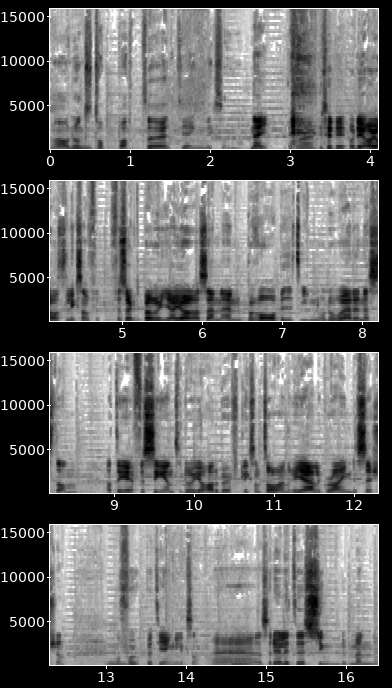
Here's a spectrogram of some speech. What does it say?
Ja, du har inte Mm. toppat eh, ett gäng liksom. Nej, Nej. och det har jag liksom försökt börja göra sen en bra bit in och då är det nästan att det är för sent. Då jag hade behövt liksom ta en rejäl grind session och få upp ett gäng liksom. Eh, Så det är lite synd, men eh,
